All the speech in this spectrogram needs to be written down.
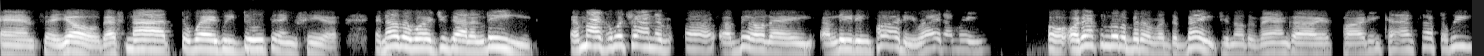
and say, "Yo, that's not the way we do things here." In other words, you got to lead. And Michael, we're trying to uh, uh build a, a leading party, right? I mean, or, or that's a little bit of a debate, you know, the Vanguard Party concept. Are we,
